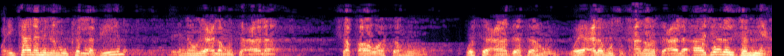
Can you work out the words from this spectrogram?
وإن كان من المكلفين فإنه يعلم تعالى شقاوته وسعادته ويعلم سبحانه وتعالى آجال الجميع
